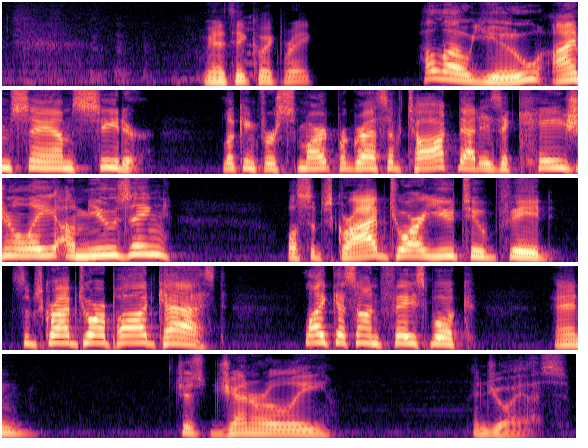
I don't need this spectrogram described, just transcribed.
We're gonna take a quick break. Hello, you. I'm Sam Seder. Looking for smart progressive talk that is occasionally amusing? Well, subscribe to our YouTube feed, subscribe to our podcast, like us on Facebook, and just generally enjoy us.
